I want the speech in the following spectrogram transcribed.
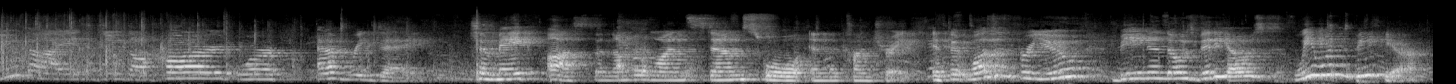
You guys do the hard work every day to make us the number one STEM school in the country. If it wasn't for you being in those videos, we wouldn't be here.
